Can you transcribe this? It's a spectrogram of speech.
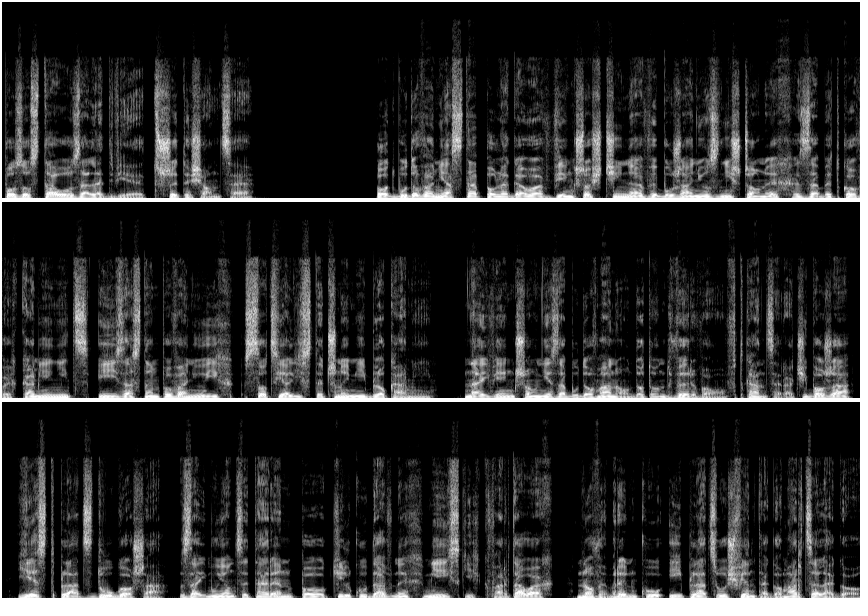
pozostało zaledwie 3 tysiące. Odbudowa miasta polegała w większości na wyburzaniu zniszczonych, zabytkowych kamienic i zastępowaniu ich socjalistycznymi blokami. Największą niezabudowaną dotąd wyrwą w tkance Raciborza jest plac Długosza, zajmujący teren po kilku dawnych miejskich kwartałach, Nowym Rynku i placu Świętego Marcelego.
